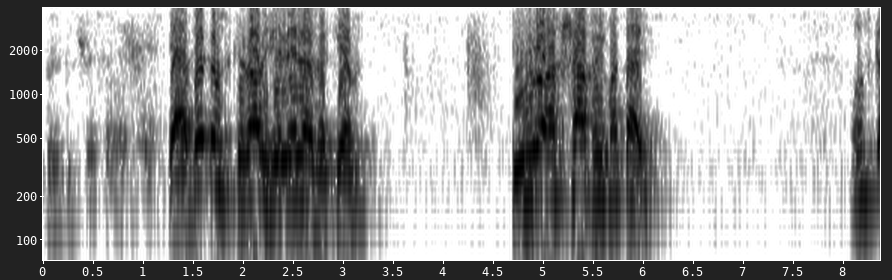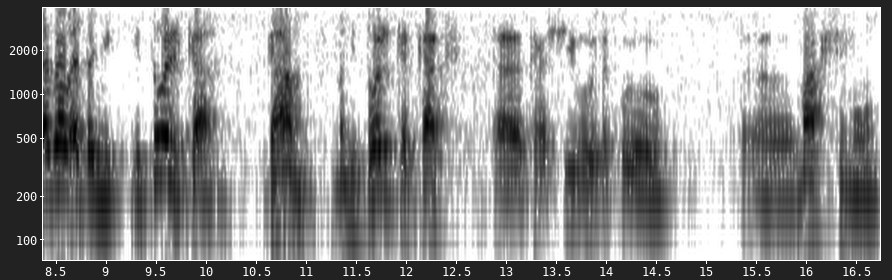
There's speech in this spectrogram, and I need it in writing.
Припечет хорошо. И об этом сказал Гелеля Закен, Имло Акшаф и Матай. Он сказал это не, не только гам, но не только как э, красивую такую э, максимум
